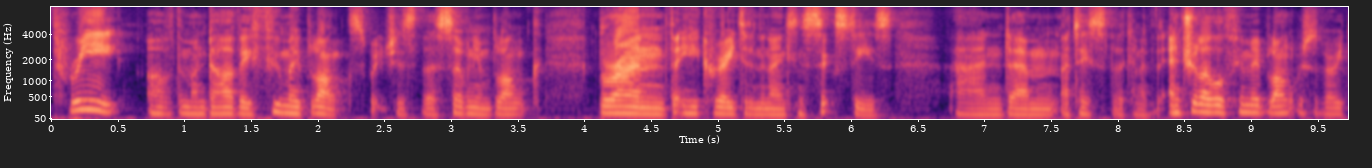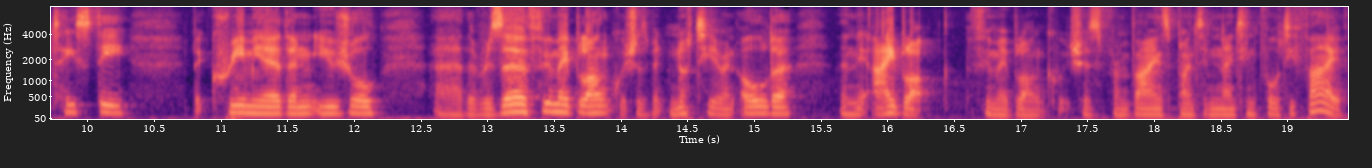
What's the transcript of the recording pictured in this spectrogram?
three of the Mondavi Fumé Blancs, which is the Sauvignon Blanc brand that he created in the 1960s. And um, I tasted the kind of the entry level Fumé Blanc, which is very tasty, a bit creamier than usual. Uh, the Reserve Fumé Blanc, which is a bit nuttier and older. Then the I Block Fumé Blanc, which is from vines planted in 1945.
